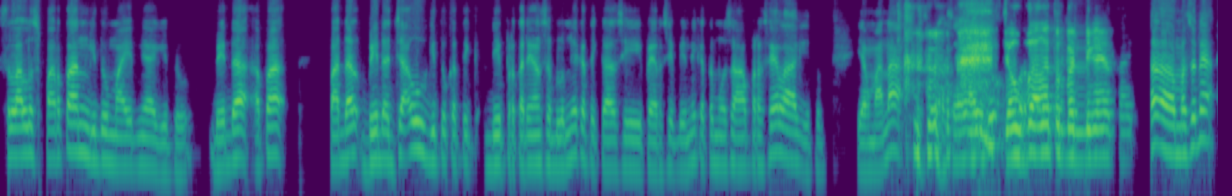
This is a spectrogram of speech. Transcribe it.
selalu Spartan gitu mainnya gitu. Beda apa padahal beda jauh gitu ketika di pertandingan sebelumnya ketika si Persib ini ketemu sama Persela gitu. Yang mana Persela itu jauh banget perbandingannya. Eh, maksudnya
